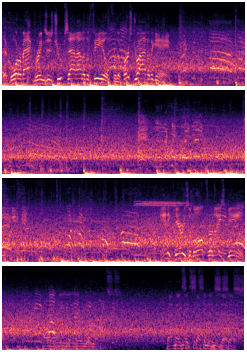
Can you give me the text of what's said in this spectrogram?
The quarterback brings his troops out onto the field for the first drive of the game. And he carries the ball for a nice gain. That makes it second and six.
